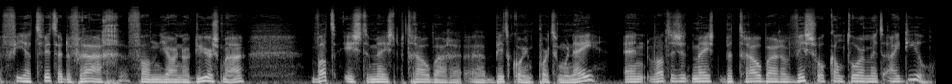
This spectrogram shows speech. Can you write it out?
via Twitter de vraag van Jarno Duursma... wat is de meest betrouwbare eh, bitcoin-portemonnee... en wat is het meest betrouwbare wisselkantoor met Ideal?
